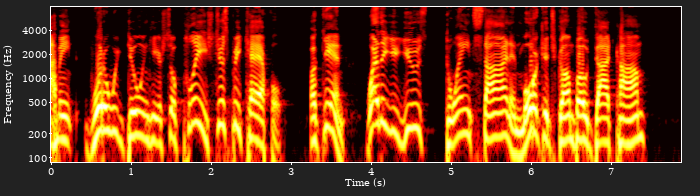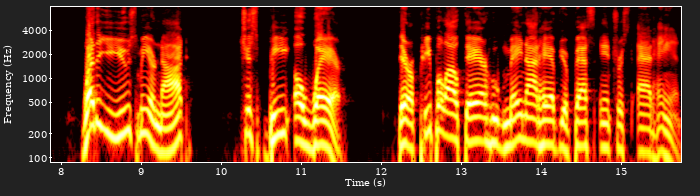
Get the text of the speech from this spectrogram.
I mean, what are we doing here? So please just be careful. Again, whether you use Dwayne Stein and mortgagegumbo.com, whether you use me or not, just be aware. There are people out there who may not have your best interest at hand.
